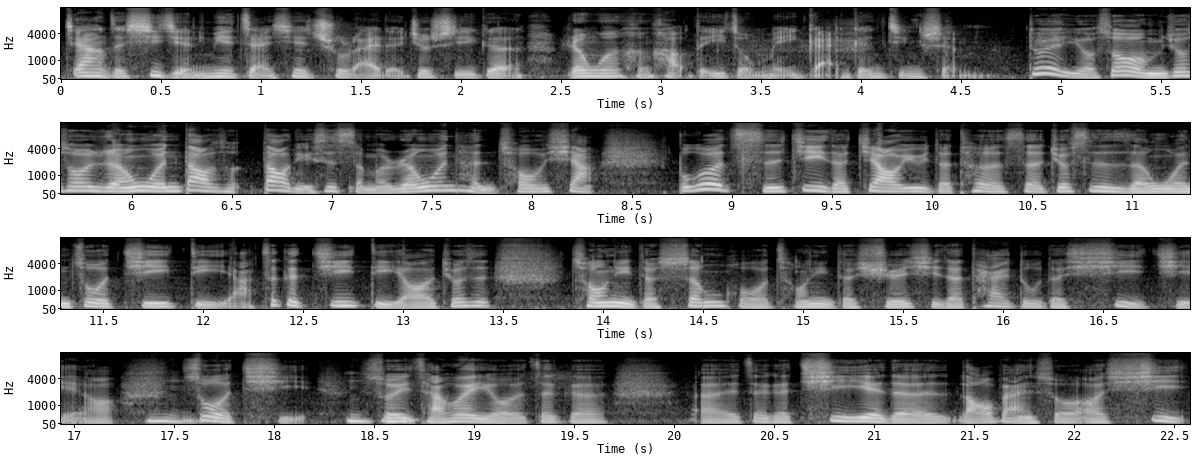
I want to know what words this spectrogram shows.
这样的细节里面展现出来的，就是一个人文很好的一种美感跟精神。对，有时候我们就说人文到到底是什么？人文很抽象，不过实际的教育的特色就是人文做基底啊。这个基底哦，就是从你的生活、从你的学习的态度的细节哦做起，所以才会有这个。呃，这个企业的老板说：“哦，细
